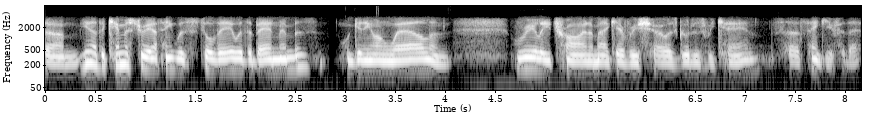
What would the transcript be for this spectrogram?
um, you know, the chemistry I think was still there with the band members. We're getting on well, and really trying to make every show as good as we can. So thank you for that.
